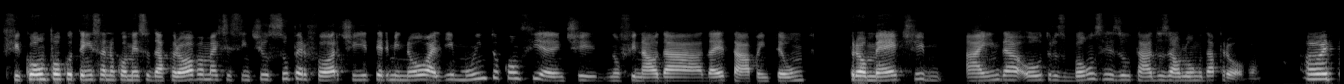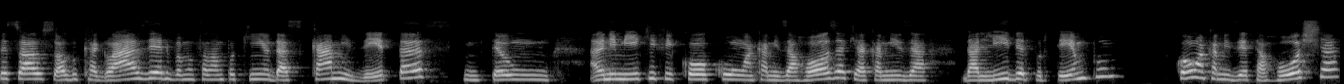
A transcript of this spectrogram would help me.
ficou um pouco tensa no começo da prova, mas se sentiu super forte e terminou ali muito confiante no final da, da etapa. Então, promete ainda outros bons resultados ao longo da prova. Oi, pessoal, eu sou a Luca Glaser. Vamos falar um pouquinho das camisetas. Então, a Anemic ficou com a camisa rosa, que é a camisa da líder por tempo, com a camiseta roxa,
